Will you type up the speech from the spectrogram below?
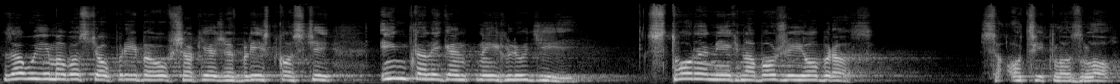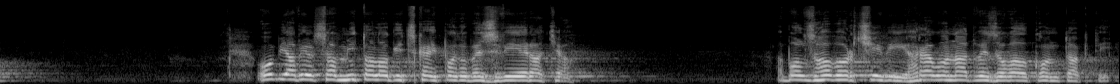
Zaujímavosťou príbehu však je, že v blízkosti inteligentných ľudí, stvorených na Boží obraz, sa ocitlo zlo. Objavil sa v mytologickej podobe zvieraťa. A bol zhovorčivý, hravo nadvezoval kontakty.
